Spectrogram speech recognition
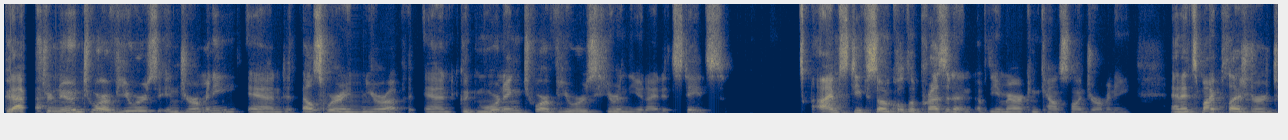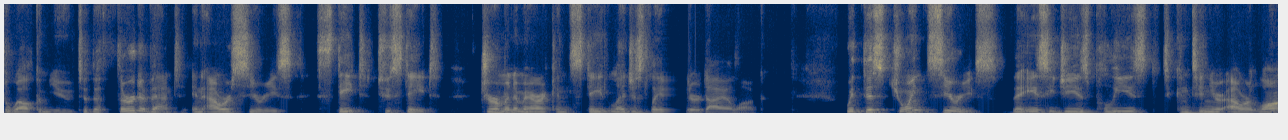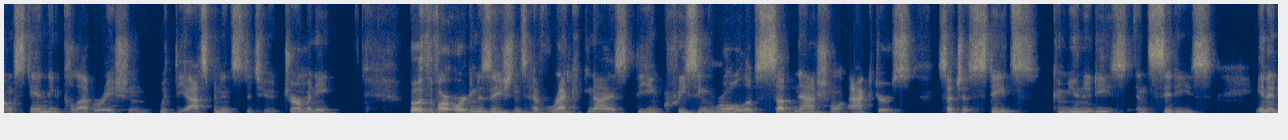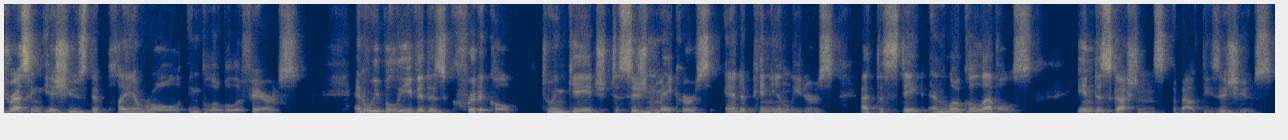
Good afternoon to our viewers in Germany and elsewhere in Europe, and good morning to our viewers here in the United States. I'm Steve Sokol, the president of the American Council on Germany, and it's my pleasure to welcome you to the third event in our series, State to State, German American State Legislator Dialogue. With this joint series, the ACG is pleased to continue our long-standing collaboration with the Aspen Institute Germany, both of our organizations have recognized the increasing role of subnational actors, such as states, communities, and cities, in addressing issues that play a role in global affairs. And we believe it is critical to engage decision makers and opinion leaders at the state and local levels in discussions about these issues.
